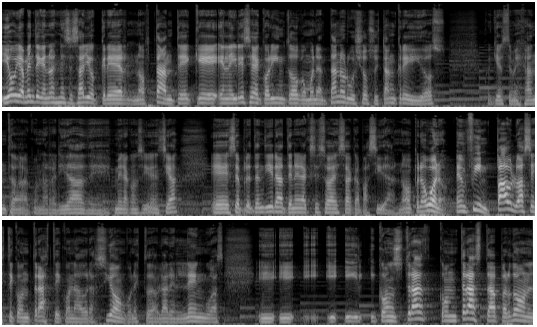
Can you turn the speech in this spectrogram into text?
Y obviamente que no es necesario creer, no obstante, que en la iglesia de Corinto, como eran tan orgullosos y tan creídos, cualquier semejanza con la realidad de mera coincidencia, eh, se pretendiera tener acceso a esa capacidad, ¿no? Pero bueno, en fin, Pablo hace este contraste con la adoración, con esto de hablar en lenguas, y, contrasta perdón,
